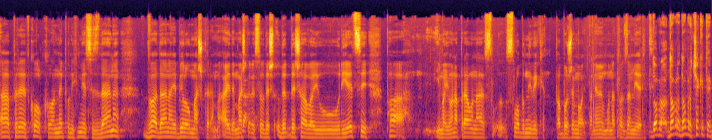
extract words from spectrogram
a pred koliko nepunih mjesec dana dva dana je bila u Maškarama. Ajde, Maškare se dešavaju u Rijeci, pa imaju ona pravo na slobodni vikend. Pa bože moj, pa nemojmo na to zamjeriti. Dobro, dobro, dobro, čekajte,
